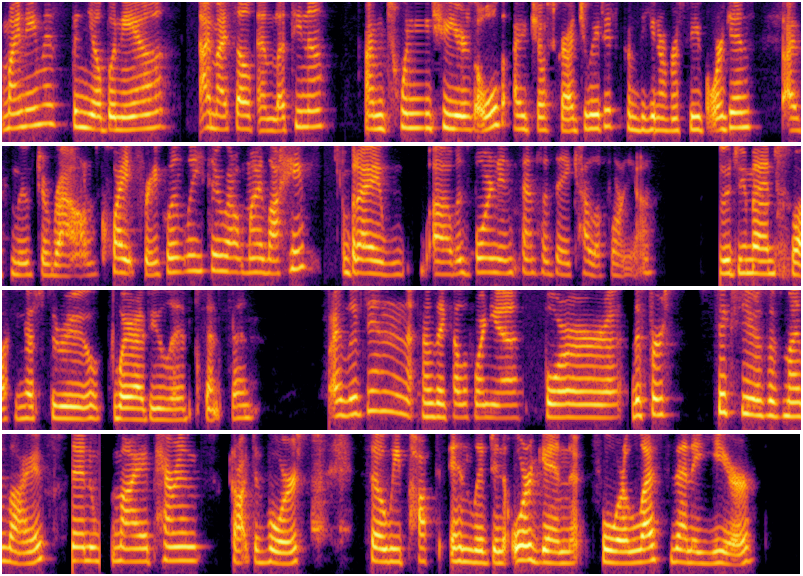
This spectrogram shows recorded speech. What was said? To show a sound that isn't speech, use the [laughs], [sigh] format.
My name is Danielle Bonilla. I myself am Latina. I'm 22 years old. I just graduated from the University of Oregon. I've moved around quite frequently throughout my life, but I uh, was born in San Jose, California. Would you mind walking us through where have you lived since then? I lived in San Jose, California for the first six years of my life. Then my parents got divorced, so we popped and lived in Oregon for less than a year.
